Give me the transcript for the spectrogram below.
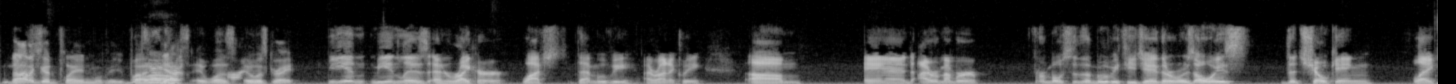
Not a good plane movie, but Wow. yes, it was. It was great. me and me and Liz and Riker watched that movie, ironically. Um, and I remember for most of the movie, TJ, there was always the choking, like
